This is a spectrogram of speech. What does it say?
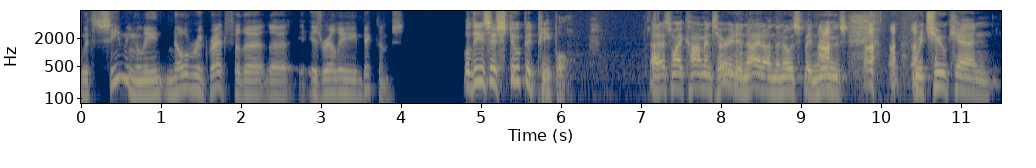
with seemingly no regret for the the Israeli victims. Well, these are stupid people. Uh, that's my commentary tonight on the No Spin News, which you can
